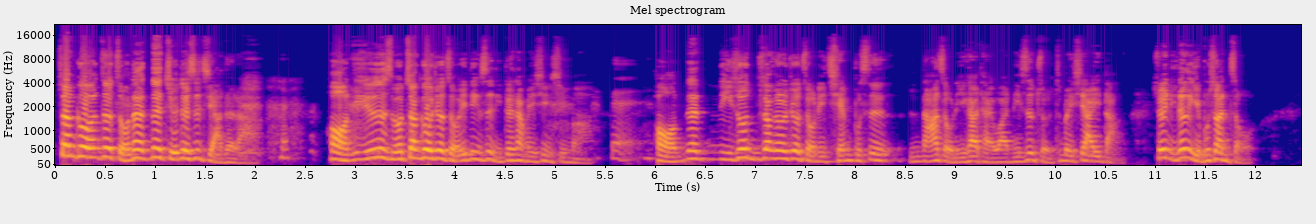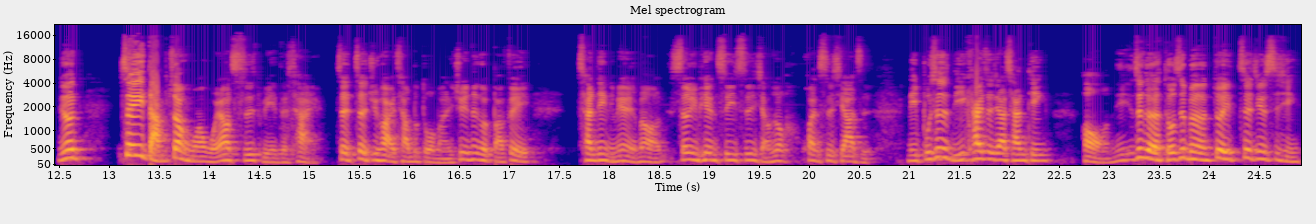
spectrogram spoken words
赚够完就走，那那绝对是假的啦。哦，你觉得什么赚够就走，一定是你对他没信心嘛？对哦，那你说你赚够就走，你钱不是拿走离开台湾，你是准准备下一档，所以你那个也不算走。你说这一档赚完，我要吃别的菜，这这句话也差不多嘛。你去那个 buffet 餐厅里面有没有生鱼片吃一吃？你想说换吃虾子，你不是离开这家餐厅哦，你这个投资朋友对这件事情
